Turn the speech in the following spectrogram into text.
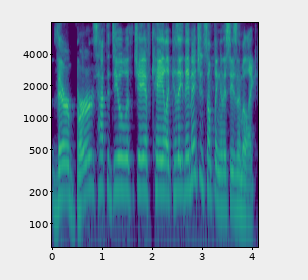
their birds have to deal with JFK, like because they, they mentioned something in the season, but like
